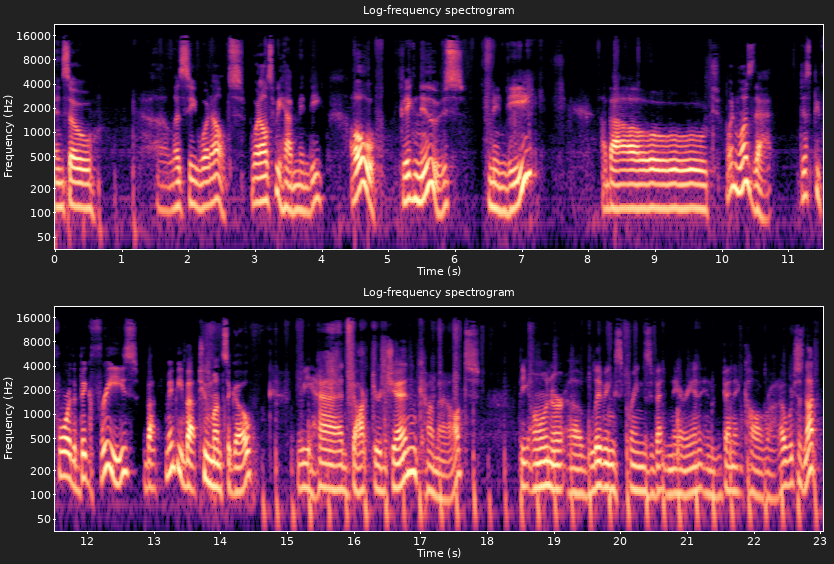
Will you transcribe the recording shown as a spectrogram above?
and so uh, let's see what else. What else we have, Mindy? Oh, big news, Mindy about when was that? Just before the big freeze, about maybe about two months ago, we had Dr. Jen come out, the owner of Living Springs Veterinarian in Bennett, Colorado, which is not,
